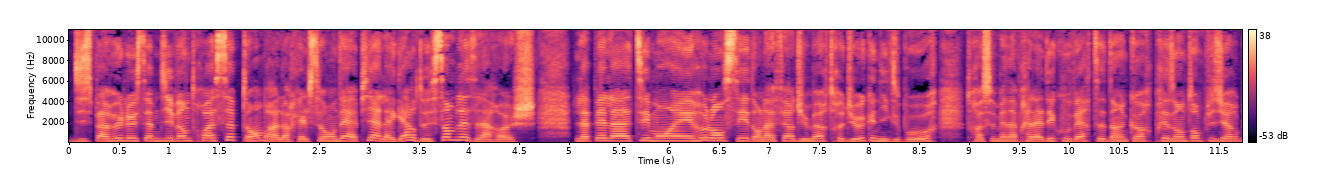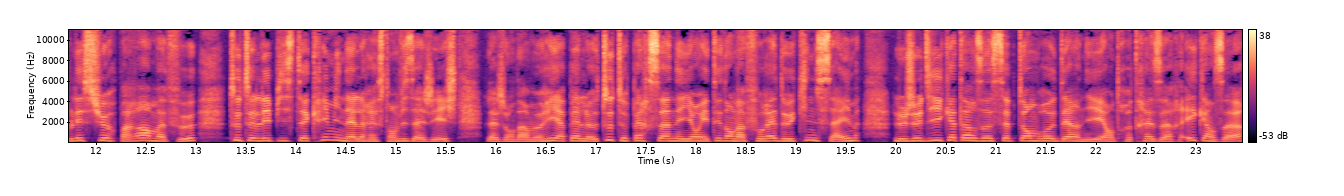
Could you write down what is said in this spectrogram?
disparue le samedi 23 septembre alors qu'elle se rendait à pied à la gare de Saint-Blaise-la-Roche. L'appel à témoins est relancé dans l'affaire du meurtre du Königsbourg, trois semaines après la découverte d'un corps présentant plusieurs blessures par arme à feu. Toutes les pistes criminelles restent envisagées. La gendarmerie appelle toute personne ayant été dans la forêt de Kinsheim le jeudi 14 septembre dernier entre 13h et 15h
